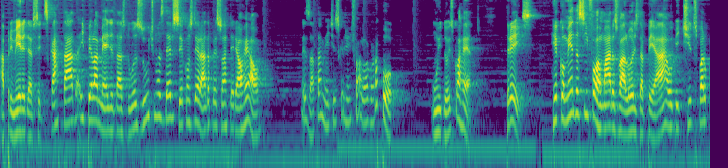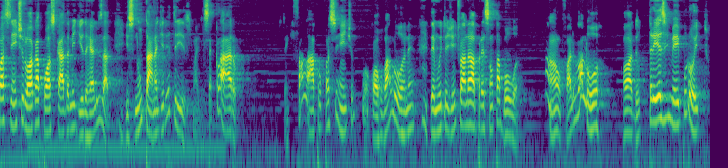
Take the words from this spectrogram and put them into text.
A primeira deve ser descartada e, pela média das duas últimas, deve ser considerada a pressão arterial real. Exatamente isso que a gente falou agora há pouco. 1 um e 2 correto. 3. Recomenda-se informar os valores da PA obtidos para o paciente logo após cada medida realizada. Isso não está na diretriz, mas isso é claro. Tem que falar para o paciente qual o valor, né? Tem muita gente que fala, ah, a pressão tá boa. Não, fale o valor. Ó, deu 13,5 por 8.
